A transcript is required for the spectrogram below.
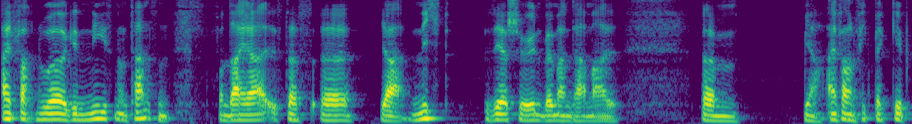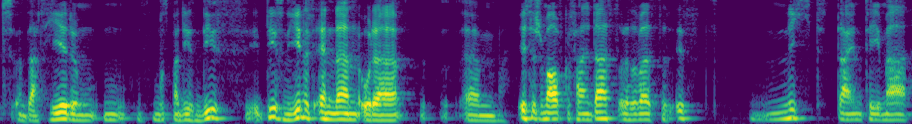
einfach nur genießen und tanzen. Von daher ist das äh, ja nicht sehr schön, wenn man da mal ähm, ja, einfach ein Feedback gibt und sagt, hier, du musst mal diesen, dies, dies und jenes ändern oder ähm, ist dir schon mal aufgefallen das oder sowas. Das ist nicht dein Thema.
